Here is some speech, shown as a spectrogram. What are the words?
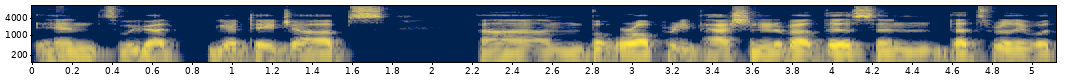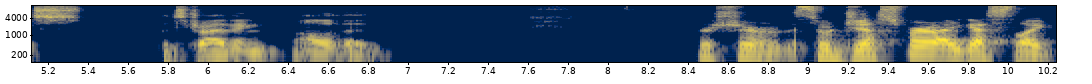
and so we got we got day jobs um but we're all pretty passionate about this and that's really what's what's driving all of it For sure. So just for I guess like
